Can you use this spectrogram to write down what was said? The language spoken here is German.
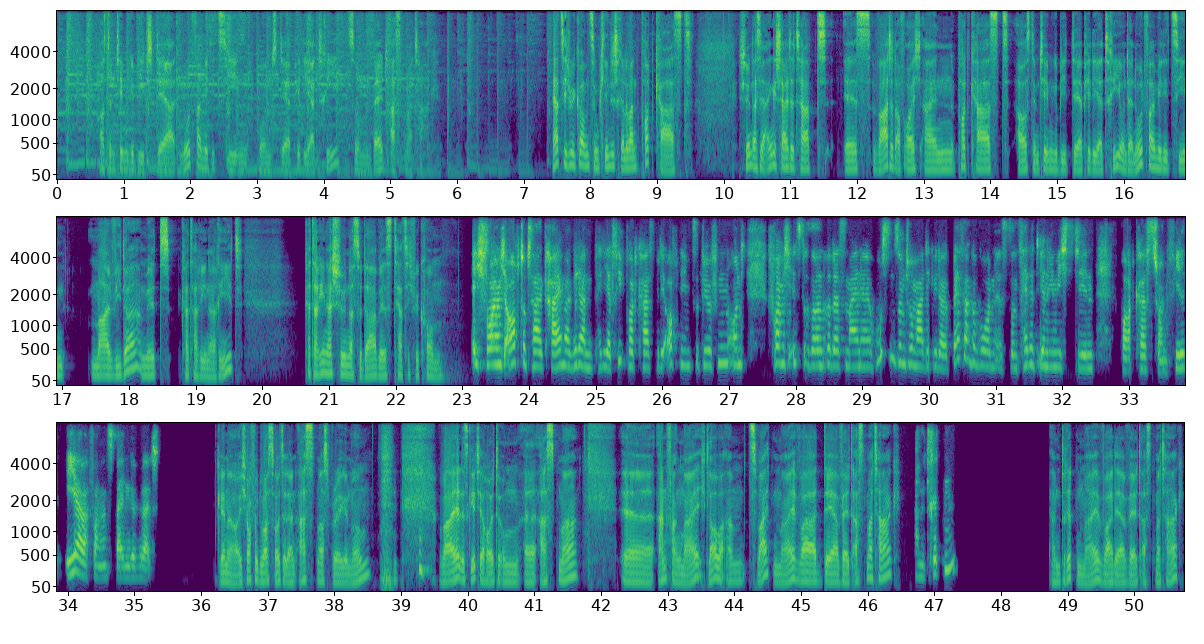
aus dem Themengebiet der Notfallmedizin und der Pädiatrie zum Weltasthmatag. Herzlich willkommen zum Klinisch Relevant Podcast. Schön, dass ihr eingeschaltet habt. Es wartet auf euch ein Podcast aus dem Themengebiet der Pädiatrie und der Notfallmedizin mal wieder mit Katharina Ried. Katharina, schön, dass du da bist. Herzlich willkommen. Ich freue mich auch total, Kai, mal wieder einen Pädiatrie-Podcast mit dir aufnehmen zu dürfen und freue mich insbesondere, dass meine Hustensymptomatik wieder besser geworden ist. Sonst hättet ihr nämlich den Podcast schon viel eher von uns beiden gehört. Genau, ich hoffe, du hast heute dein Asthma-Spray genommen, weil es geht ja heute um äh, Asthma. Äh, Anfang Mai, ich glaube am 2. Mai war der Weltasthmatag. Am 3. Am 3. Mai war der Weltasthmatag.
